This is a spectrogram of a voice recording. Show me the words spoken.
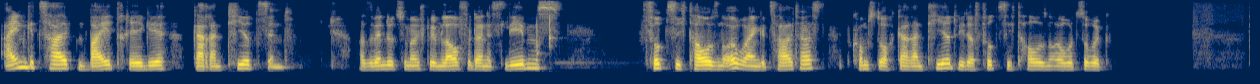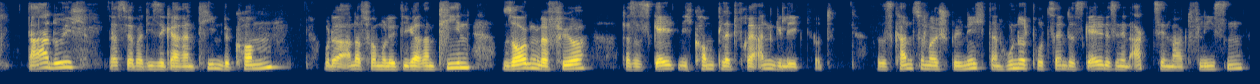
eingezahlten Beiträge garantiert sind. Also wenn du zum Beispiel im Laufe deines Lebens 40.000 Euro eingezahlt hast, bekommst du auch garantiert wieder 40.000 Euro zurück. Dadurch, dass wir aber diese Garantien bekommen, oder anders formuliert, die Garantien sorgen dafür, dass das Geld nicht komplett frei angelegt wird. Also es kann zum Beispiel nicht dann 100% des Geldes in den Aktienmarkt fließen,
